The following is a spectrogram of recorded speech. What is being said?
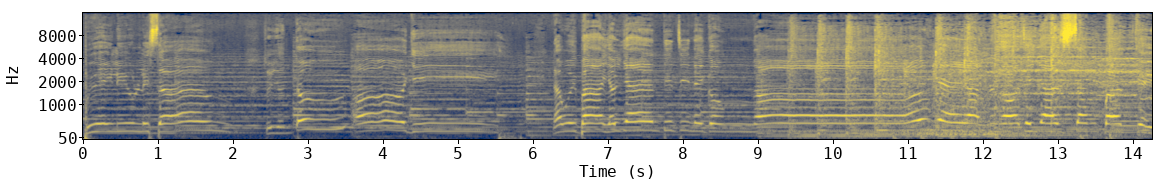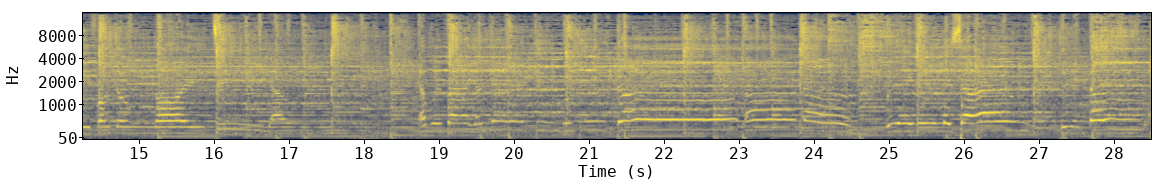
背弃了理想，谁人都可以。也会怕有一天只你共我，让我这一生不羁放纵爱自由，也会怕有一天会谁，人都可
